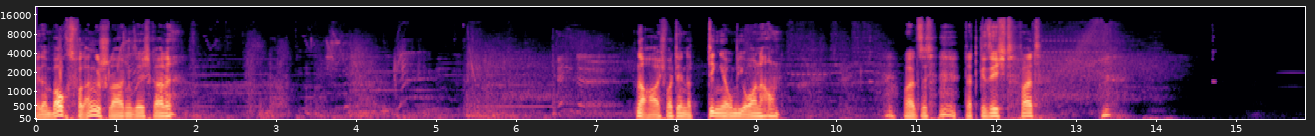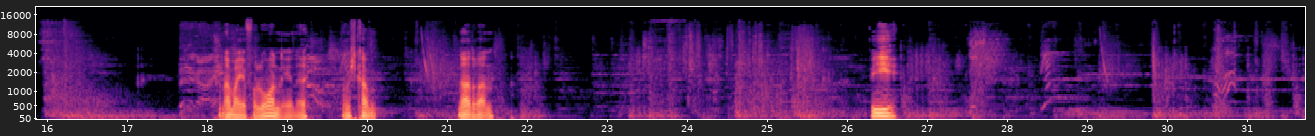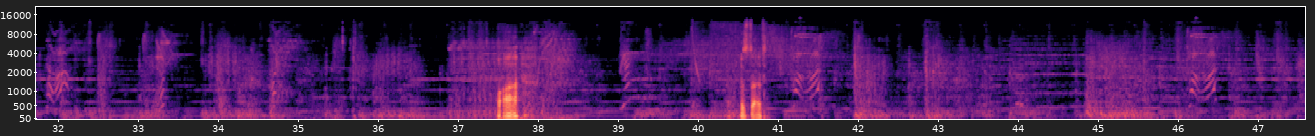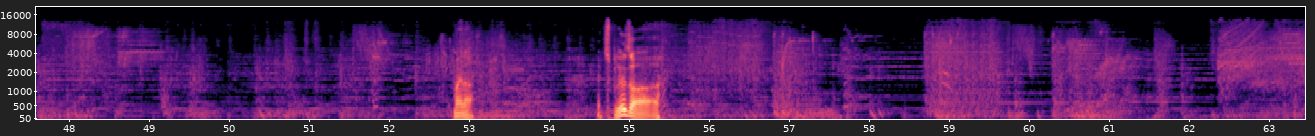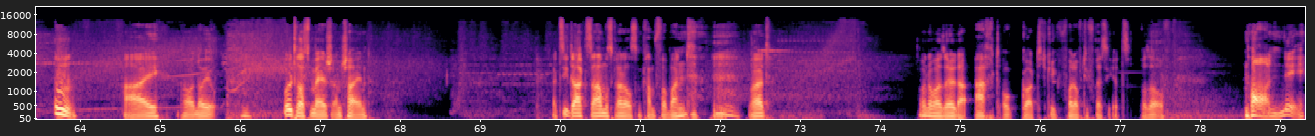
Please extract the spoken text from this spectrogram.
Ja, dein Bauch ist voll angeschlagen, sehe ich gerade. Na, ich wollte den das Ding ja um die Ohren hauen. Was das Gesicht, was? Schon einmal hier verloren, ey, ne? Ich kam nah dran. Wie? Boah. Was das? Meiner. Exploser. Mm. Hi. Oh, neue. Ultra Smash anscheinend. Hat sie Dark Samus gerade aus dem Kampf verbannt. Was? Und war Zelda 8. Oh Gott, ich krieg voll auf die Fresse jetzt. Pass auf. Oh nee.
